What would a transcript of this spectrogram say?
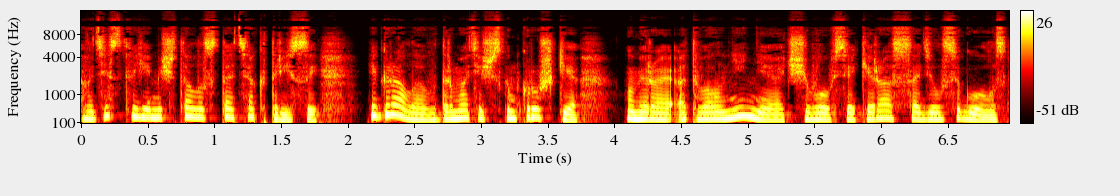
В детстве я мечтала стать актрисой, играла в драматическом кружке, умирая от волнения, от чего всякий раз садился голос.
